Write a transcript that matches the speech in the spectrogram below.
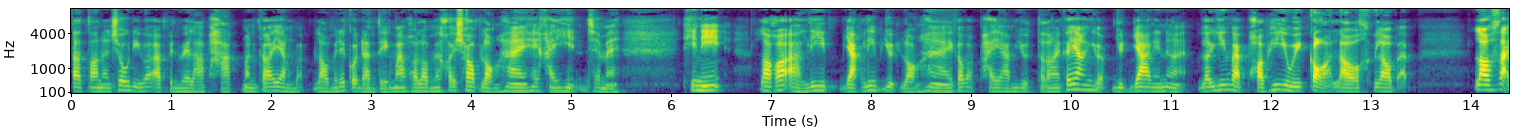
แต่ตอนนั้นโชคดีว่าเป็นเวลาพัก มันก็ยังแบบเราไม่ได้กดดันตัวเองมากเพราะเราไม่ค่อยชอบร้องไห้ให้ใครเห็นใช่ไหมทีนี้ เราก็อ่ารีบอยากรีบหยุดร้องไห้ก็แบบพยายามหยุดแต่ตอนนั้นก็ยังแบบหยุดยากนิดหน่อยแล้วยิ่งแบบพอพี่ยุ้ยกอดเราคือเราแบบ เราใส่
